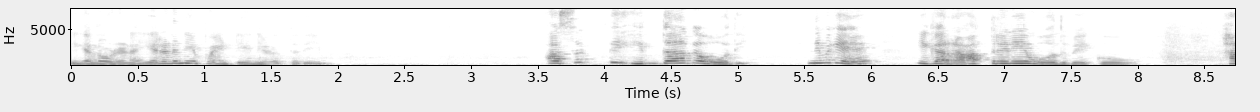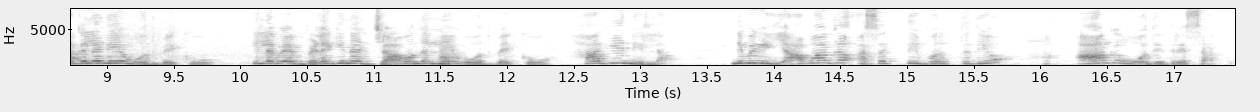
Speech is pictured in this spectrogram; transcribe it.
ಈಗ ನೋಡೋಣ, ಎರಡನೇ ಪಾಯಿಂಟ್ ಏನ್ ಹೇಳುತ್ತದೆ? ಆಸಕ್ತಿ ಇದ್ದಾಗ ಓದಿ. ನಿಮಗೆ ಈಗ ರಾತ್ರಿನೇ ಓದಬೇಕು, ಹಗಲನೇ ಓದಬೇಕು ಇಲ್ಲವೇ ಬೆಳಗಿನ ಜಾವದಲ್ಲೇ ಓದಬೇಕು? ಹಾಗೇನಿಲ್ಲ. ನಿಮಗೆ ಯಾವಾಗ ಆಸಕ್ತಿ ಬರುತ್ತದೆಯೋ ಆಗ ಓದಿದ್ರೆ ಸಾಕು.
